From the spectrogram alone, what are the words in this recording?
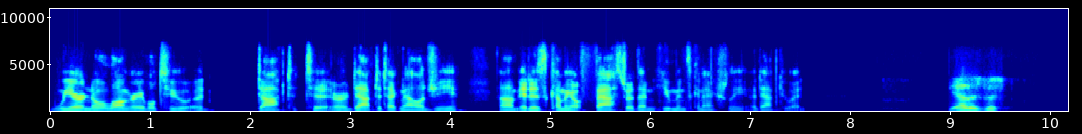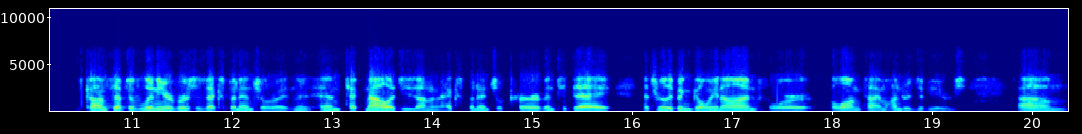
we are no longer able to adopt to or adapt to technology. Um, it is coming out faster than humans can actually adapt to it. Yeah there's this concept of linear versus exponential, right? And, and technology is on an exponential curve. And today, that's really been going on for a long time, hundreds of years. Um,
